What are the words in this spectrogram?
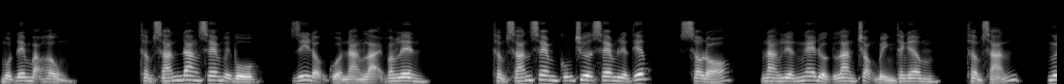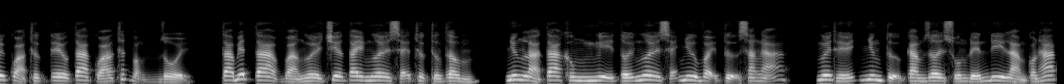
một đêm bạo hồng. Thẩm sán đang xem vậy bù, di động của nàng lại vang lên. Thẩm sán xem cũng chưa xem liên tiếp, sau đó, nàng liền nghe được Lan Trọng Bình thanh âm, thẩm sán, ngươi quả thực đều ta quá thất vọng rồi, ta biết ta và ngươi chia tay ngươi sẽ thực thương tâm, nhưng là ta không nghĩ tới ngươi sẽ như vậy tự sa ngã, ngươi thế nhưng tự cam rơi xuống đến đi làm con hát.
